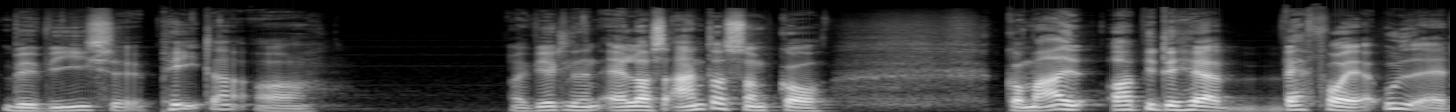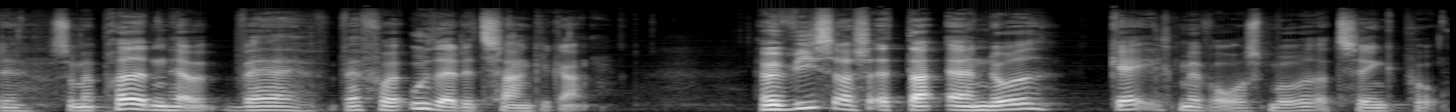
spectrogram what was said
vil vise Peter og, og i virkeligheden alle os andre, som går, går meget op i det her, hvad får jeg ud af det? Som er præget den her, hvad, hvad får jeg ud af det tankegang? Han vil vise os, at der er noget galt med vores måde at tænke på.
